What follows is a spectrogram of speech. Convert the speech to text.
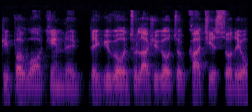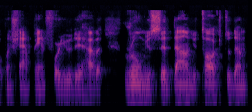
People walk in they, they you go into luxury you go to a Cartier store they open champagne for you. They have a room. You sit down you talk to them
